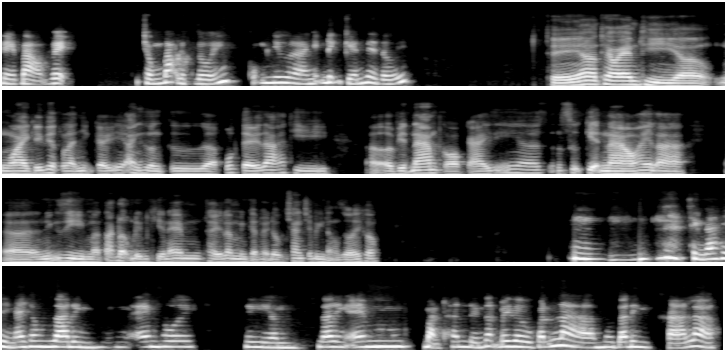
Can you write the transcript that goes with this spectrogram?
để bảo vệ chống bạo lực giới cũng như là những định kiến về giới thế à, theo em thì uh, ngoài cái việc là những cái ảnh hưởng từ uh, quốc tế ra thì ờ, ở Việt Nam có cái sự kiện nào hay là uh, những gì mà tác động đến khiến em thấy là mình cần phải đấu tranh cho bình đẳng giới không? Ừ. Thực ra thì ngay trong gia đình em thôi. Thì um, gia đình em bản thân đến tận bây giờ vẫn là một gia đình khá là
